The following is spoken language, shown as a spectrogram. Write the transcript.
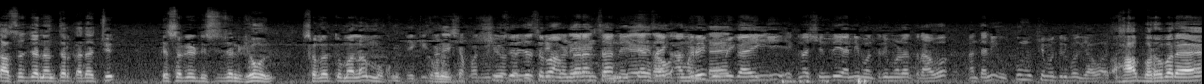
तासाच्या नंतर कदाचित हे सगळे डिसिजन घेऊन सगळं तुम्हाला मोकळं. शिवसेनेच्या सर्व आमदारांचा नेत्यांचा एक आग्रही भूमिका आहे की एकनाथ शिंदे यांनी मंत्रिमंडळात राहावं आणि त्यांनी उपमुख्यमंत्रीपद घ्यावं हा बरोबर आहे.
